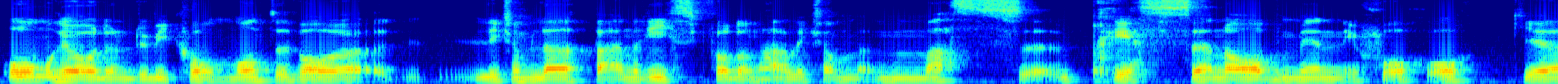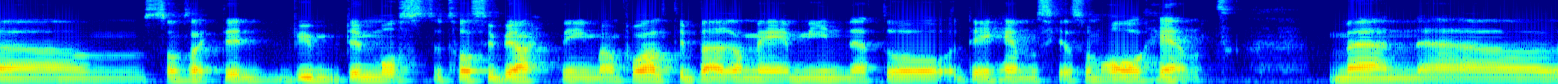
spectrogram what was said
områden. Vi kommer inte vara, liksom löpa en risk för den här liksom masspressen av människor och Ehm, som sagt, det, det, måste tas i beaktning. Man får alltid bära med minnet och det hemska som har hänt. Men eh,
